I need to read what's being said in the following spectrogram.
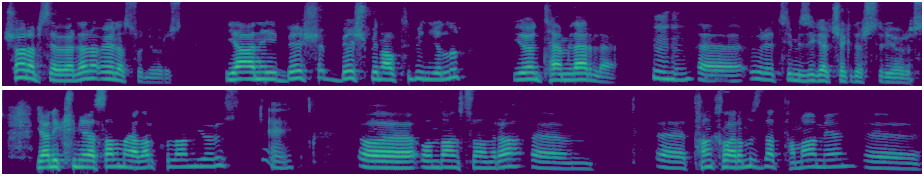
şarap severlere öyle sunuyoruz. Yani 5 5000 6000 yıllık yöntemlerle Hı hı. eee üretimimizi gerçekleştiriyoruz. Yani kimyasal mayalar kullanmıyoruz. Evet. Eee, ondan sonra emm, eee, tanklarımız da tamamen eee,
